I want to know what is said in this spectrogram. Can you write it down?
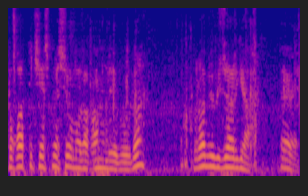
Tokatlı Çeşmesi olarak anılıyor burada. Bura bir güzergah. Evet.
